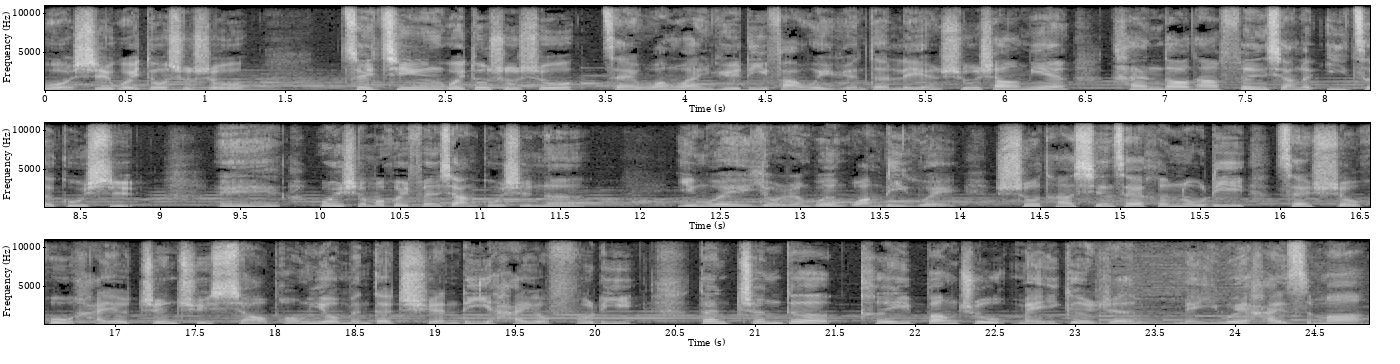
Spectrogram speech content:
我是维多叔叔。最近，维多叔叔在王婉玉立法委员的脸书上面看到他分享了一则故事。诶，为什么会分享故事呢？因为有人问王立伟，说他现在很努力在守护还有争取小朋友们的权利还有福利，但真的可以帮助每一个人、每一位孩子吗？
